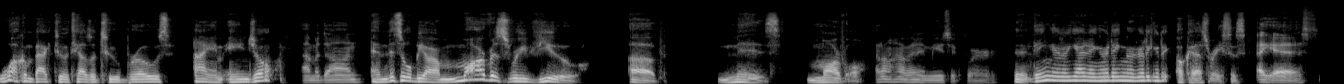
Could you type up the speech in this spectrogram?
Welcome back to A Tales of Two Bros. I am Angel, I'm a Don. and this will be our marvelous review of Ms. Marvel. I don't have any music for her. Ding, ding, ding, ding, ding, ding, ding. Okay, that's racist. I guess.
